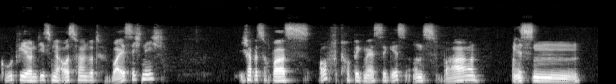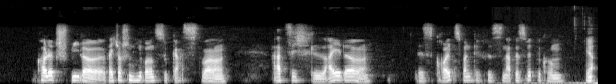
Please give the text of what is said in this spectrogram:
Gut, wie er in diesem Jahr ausfallen wird, weiß ich nicht ich habe jetzt noch was off-topic-mäßiges und zwar ist ein College-Spieler, welcher schon hier bei uns zu Gast war, hat sich leider das Kreuzband gerissen. Habt ihr das mitbekommen? Ja.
